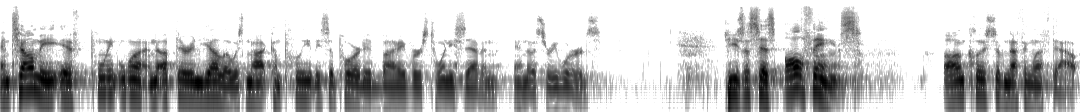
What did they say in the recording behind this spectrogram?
And tell me if point one up there in yellow is not completely supported by verse 27 and those three words. Jesus says, All things, all inclusive, nothing left out.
